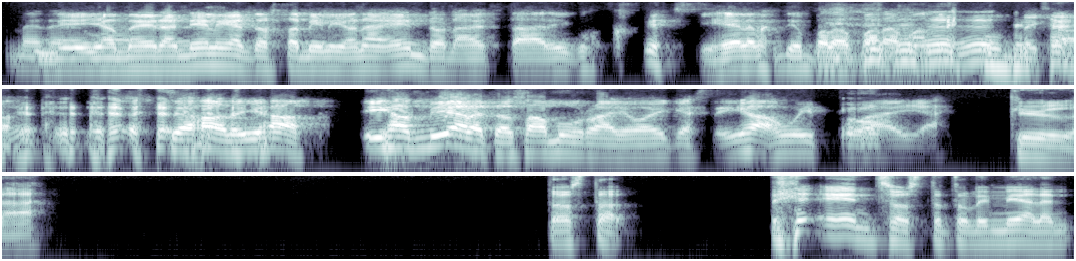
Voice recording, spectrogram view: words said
menee. Niin, ja meidän 14 miljoonaa endo näyttää niin kuin helvetin paljon paremmalta kuin kumpikaan. Se on ihan, ihan mieletön samurai oikeasti, ihan huippuäijä. Kyllä. Tuosta Enzosta tuli mieleen,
